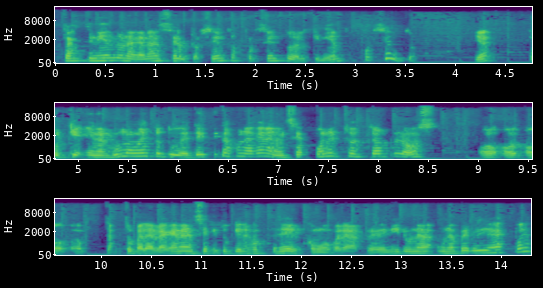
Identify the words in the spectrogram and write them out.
estás teniendo una ganancia del 200% del 500%. ¿ya? Porque en algún momento tú detectas una ganancia, pones tu stop loss o, tanto para la ganancia que tú quieras obtener como para prevenir una, pérdida después.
